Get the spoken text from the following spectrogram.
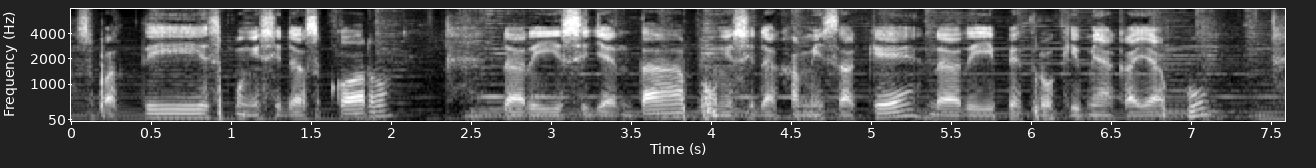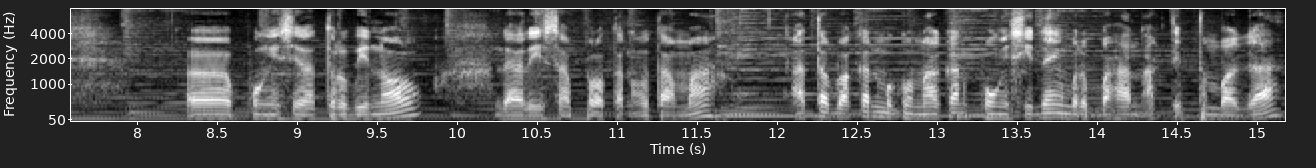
seperti fungisida skor, dari Sijenta, Pungisida Kamisake dari Petrokimia Kayapu, eh, Pungisida Turbinol dari Saprotan Utama, atau bahkan menggunakan fungisida yang berbahan aktif tembaga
